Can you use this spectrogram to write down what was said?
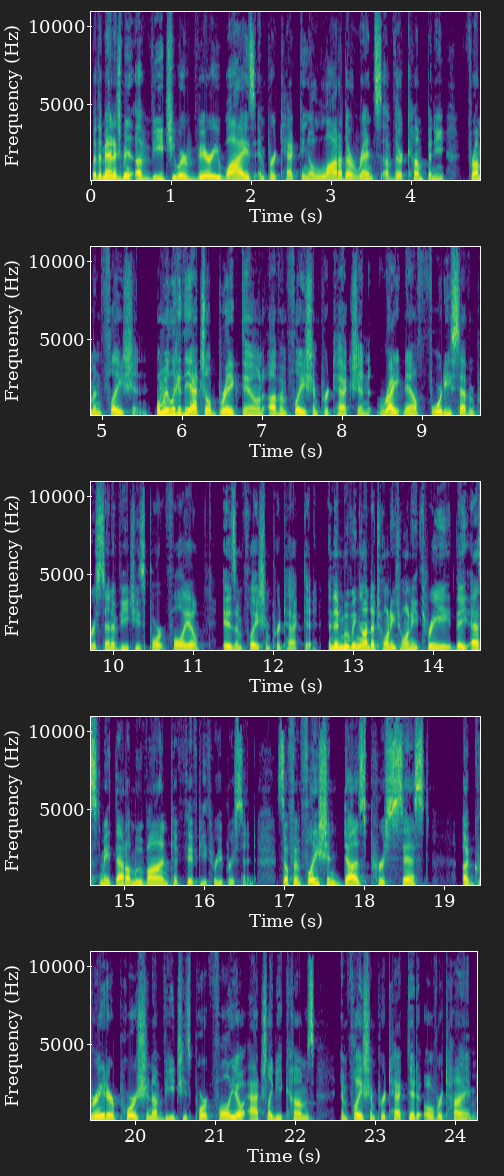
But the management of Vici were very wise in protecting a lot of the rents of their company from inflation. When we look at the actual breakdown of inflation protection, right now 47% of Vici's portfolio is inflation protected. And then moving on to 2023, they estimate that'll move on to 53%. So if inflation does persist, a greater portion of Vici's portfolio actually becomes inflation protected over time,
